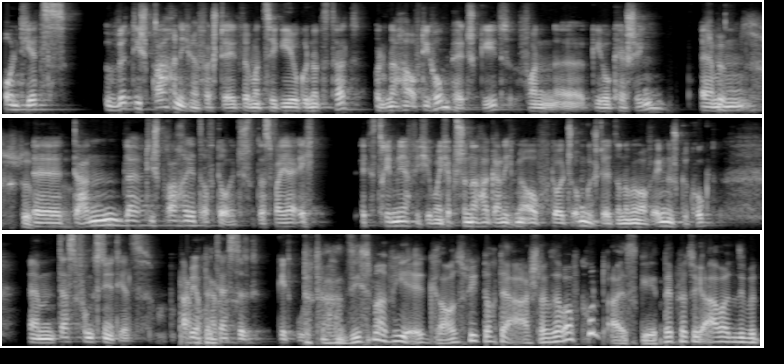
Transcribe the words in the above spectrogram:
Und jetzt wird die Sprache nicht mehr verstellt, wenn man CGeo genutzt hat und nachher auf die Homepage geht von äh, Geocaching. Ähm, stimmt, stimmt. Äh, dann bleibt die Sprache jetzt auf Deutsch. Das war ja echt extrem nervig immer. Ich habe schon nachher gar nicht mehr auf Deutsch umgestellt, sondern immer auf Englisch geguckt. Ähm, das funktioniert jetzt. Habe ich auch getestet, geht gut. Daran siehst du mal, wie äh, Groundspeak doch der Arsch langsam auf Grundeis geht. Ne? Plötzlich arbeiten sie mit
